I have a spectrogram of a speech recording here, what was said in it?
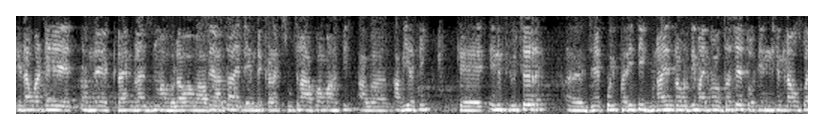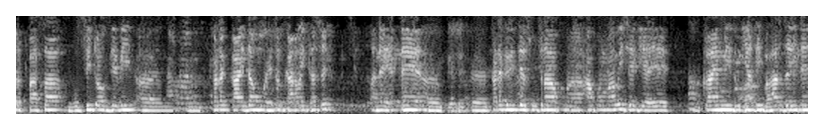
એના માટે એમને ક્રાઇમ બ્રાન્ચમાં બોલાવવામાં આવ્યા હતા અને એમને કડક સૂચના આપવામાં હતી આવી હતી કે ઇન ફ્યુચર જે કોઈ ફરીથી ગુનાહિત પ્રવૃત્તિમાં ઇન્વોલ્વ થશે તો એમ- એમના ઉપર પાસા ગુસ્સી ટોક જેવી કડક કાયદાઓ હેઠળ કાર્યવાહી થશે. અને એમને કડક રીતે સૂચના આપવામાં આવી છે કે એ ક્રાઇમની દુનિયાથી બહાર જઈને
